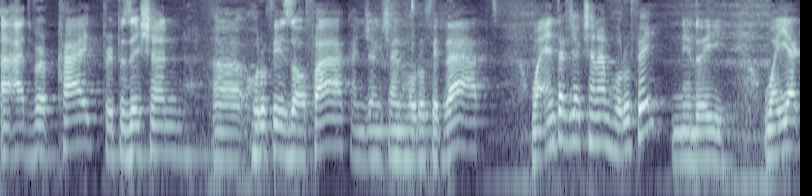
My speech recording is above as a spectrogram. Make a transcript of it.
ادورب قید. Preposition حروف اضافه. کنجنکشن حروف ربط. و انترجکشن هم حروف ندایی. و یک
